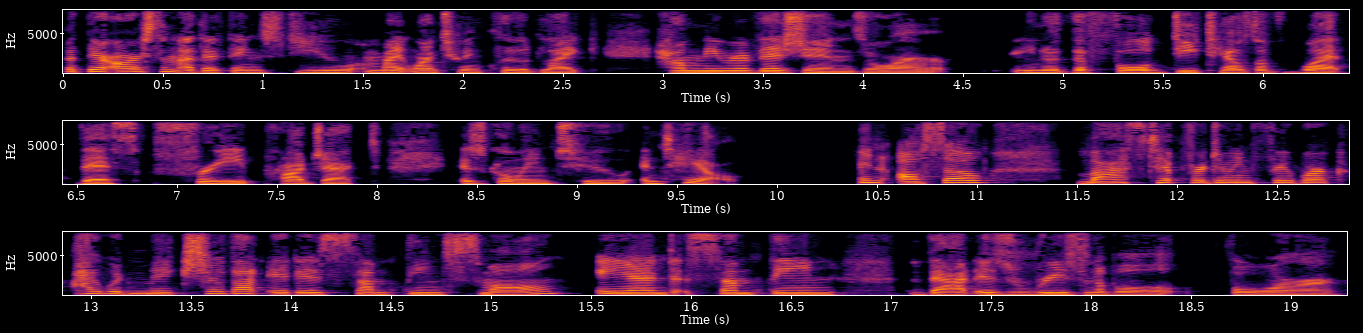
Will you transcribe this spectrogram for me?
but there are some other things you might want to include like how many revisions or you know the full details of what this free project is going to entail. And also, last tip for doing free work, I would make sure that it is something small and something that is reasonable for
